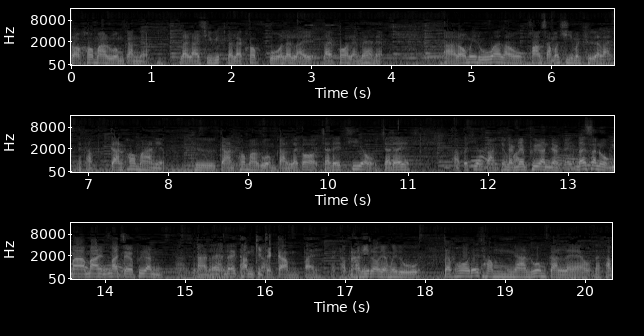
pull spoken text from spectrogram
เราเข้ามารวมกันเนี่ยหลาย ๆ ชีวิตหลาย ๆ ครอบครัวและหลายหลายพ่อหลายแม่เนี่ยเราไม่รู้ว่าเราความสามัคคีมันคืออะไรนะครับ การเข้ามาเนี่ยคือการเข้ามารวมกันแล้วก็จะได้เที่ยวจะได้ อ่าไปเที่ยวต่างจังหอยาวักดได้เพื่อนอยากได้สนุกมามามาเจอเพื่อนอ่าอ่าได้ได้ทำกิจกรรมไปนะครับอันนี้เรายังไม่รู้ แต่พอได้ทำงานร่วมกันแล้วนะครับ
